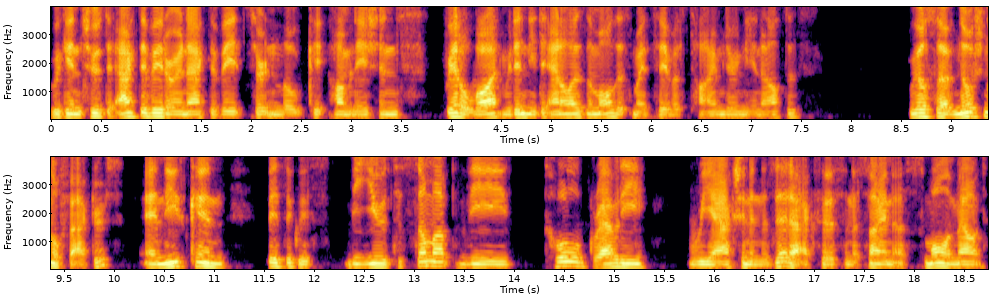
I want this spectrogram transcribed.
We can choose to activate or inactivate certain load combinations. If we had a lot and we didn't need to analyze them all, this might save us time during the analysis. We also have notional factors, and these can basically be used to sum up the total gravity reaction in the z-axis and assign a small amount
